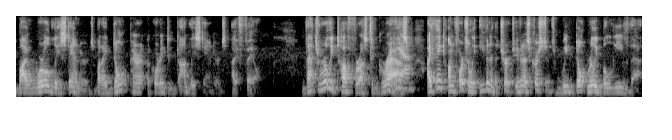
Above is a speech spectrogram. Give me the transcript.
by worldly standards, but I don't parent according to godly standards, I fail. That's really tough for us to grasp. Yeah. I think, unfortunately, even in the church, even as Christians, we don't really believe that.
